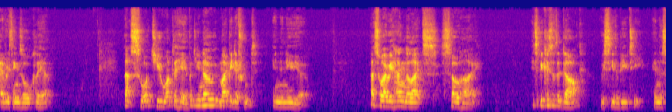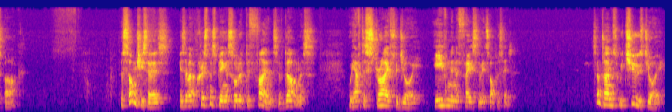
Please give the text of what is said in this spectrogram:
Everything's all clear, that's what you want to hear, but you know it might be different in the new year. That's why we hang the lights so high. It's because of the dark we see the beauty in the spark. The song, she says, is about Christmas being a sort of defiance of darkness. We have to strive for joy, even in the face of its opposite. Sometimes we choose joy.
